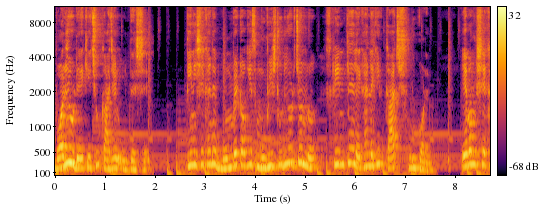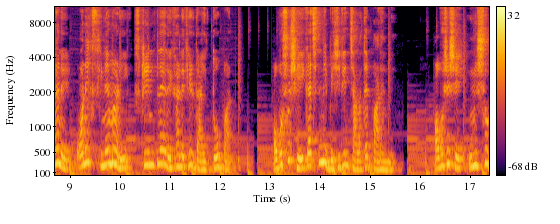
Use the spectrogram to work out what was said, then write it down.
বলিউডে কিছু কাজের উদ্দেশ্যে। তিনি সেখানে বোম্বে টকিজ মুভি স্টুডিওর জন্য স্ক্রিন প্লে লেখালেখির কাজ শুরু করেন। এবং সেখানে অনেক সিনেমারই স্ক্রিন প্লে লেখালেখির দায়িত্বও পান। অবশ্য সেই কাজ তিনি বেশি দিন চালাতে পারেননি। অবশেষে উনিশশো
